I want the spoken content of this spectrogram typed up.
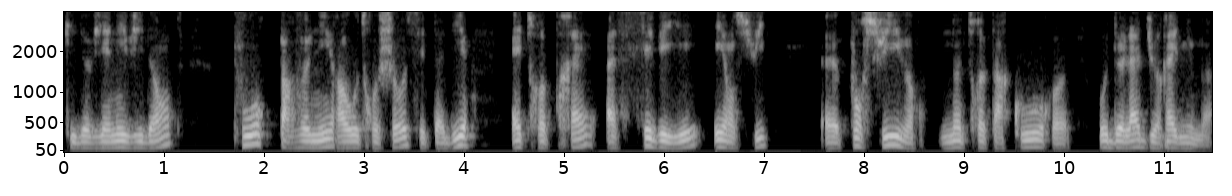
qui deviennent évidentes pour parvenir à autre chose, c'est-à-dire être prêt à s'éveiller et ensuite euh, poursuivre notre parcours euh, au-delà du règne humain.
